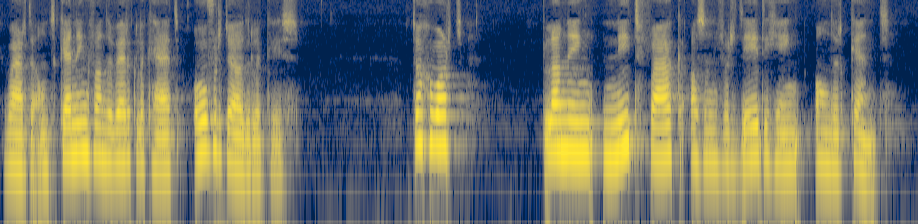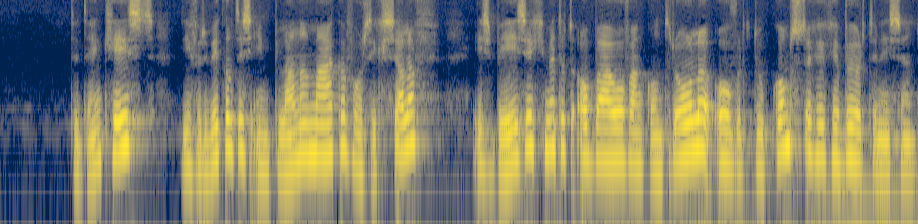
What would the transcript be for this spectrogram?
waar de ontkenning van de werkelijkheid overduidelijk is. Toch wordt planning niet vaak als een verdediging onderkend. De denkgeest, die verwikkeld is in plannen maken voor zichzelf, is bezig met het opbouwen van controle over toekomstige gebeurtenissen.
